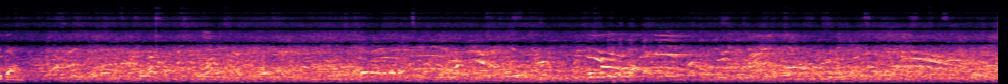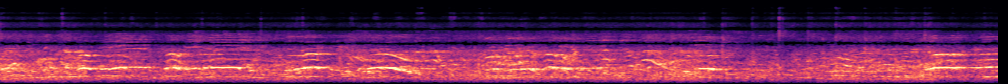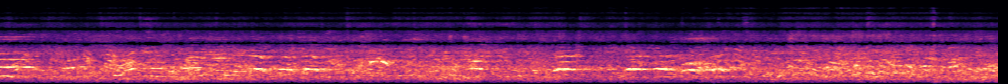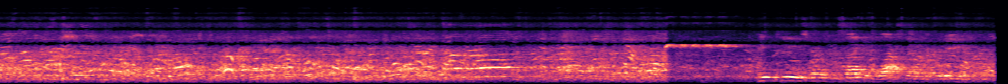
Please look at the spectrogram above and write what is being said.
Get down. Eight two, Swimmers Recycling, Watch, number three.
